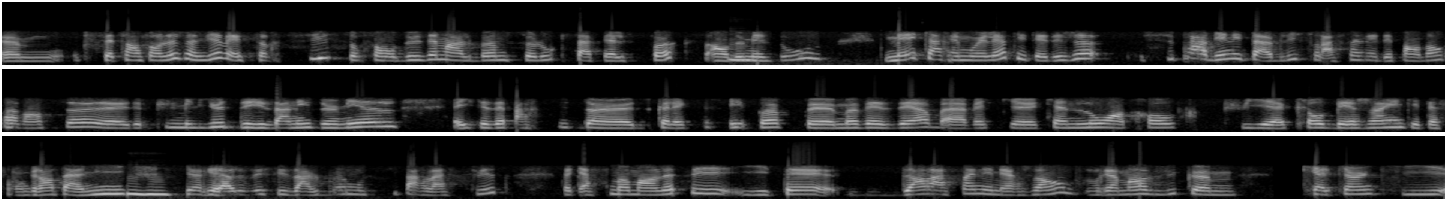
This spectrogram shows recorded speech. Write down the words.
Euh, puis cette chanson-là, Geneviève, est sortie sur son deuxième album solo qui s'appelle Fox en 2012. Mais Karim Ouellet était déjà super bien établi sur la scène indépendante avant ça, euh, depuis le milieu des années 2000. Euh, il faisait partie d'un- du collectif hip-hop euh, Mauvaise Herbe avec euh, Ken Lo, entre autres, puis Claude Bégin, qui était son grand ami, qui a réalisé ses albums aussi par la suite. Fait qu'à ce moment-là, tu sais, il était dans la scène émergente, vraiment vu comme quelqu'un qui,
